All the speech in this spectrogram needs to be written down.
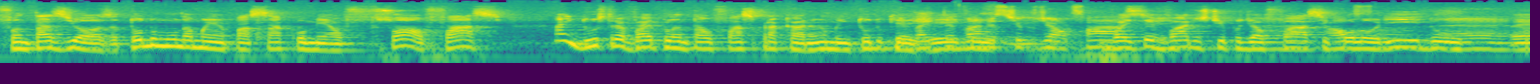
fantasiosa, todo mundo amanhã passar a comer só alface, a indústria vai plantar alface pra caramba em tudo que é Vai jeito. ter vários tipos de alface. Vai ter vários tipos de alface, É, colorido. é, é,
